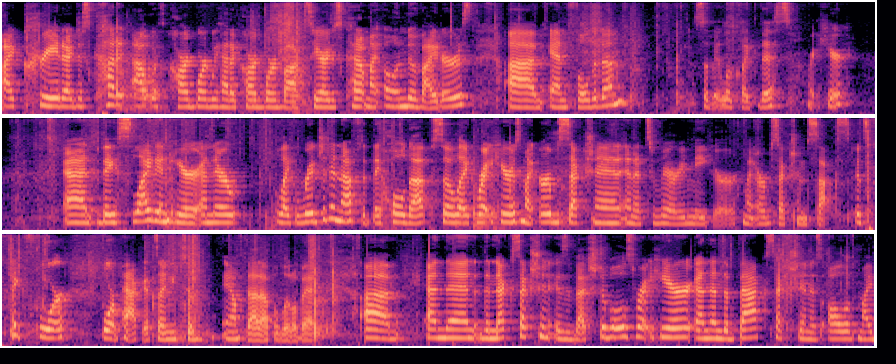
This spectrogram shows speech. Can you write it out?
I created, I just cut it out with cardboard. We had a cardboard box here. I just cut out my own dividers um, and folded them. So they look like this right here. And they slide in here and they're like rigid enough that they hold up. So like right here is my herb section and it's very meager. My herb section sucks. It's like four, four packets. I need to amp that up a little bit. Um, and then the next section is vegetables right here. And then the back section is all of my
